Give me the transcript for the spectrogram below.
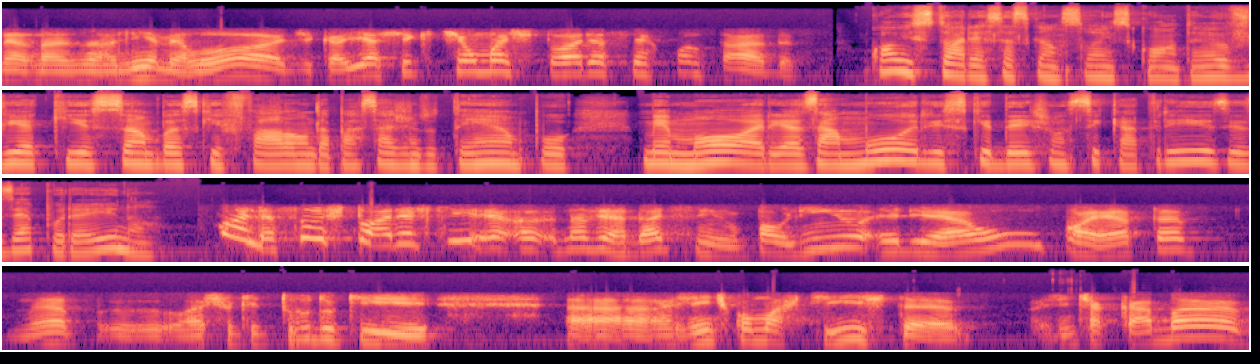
Né, na, na linha melódica, e achei que tinha uma história a ser contada. Qual história essas canções contam? Eu vi aqui sambas que falam da passagem do tempo, memórias, amores que deixam cicatrizes. É por aí, não? Olha, são histórias que, eh, na verdade, sim. O Paulinho, ele é um poeta, né? Eu acho que tudo que a, a gente, como artista, a gente acaba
